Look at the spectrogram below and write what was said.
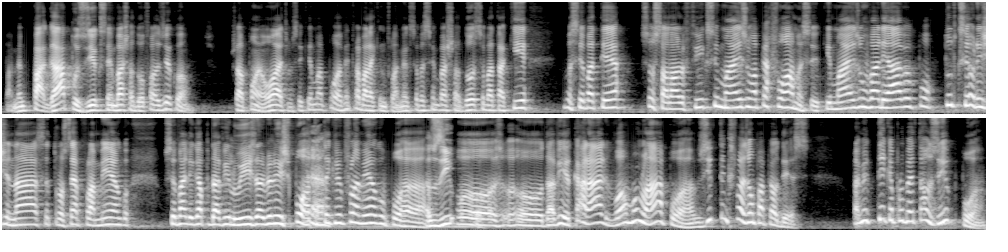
O Flamengo pagar pro Zico ser embaixador. Falar, Zico, o Japão é ótimo, sei o quê, mas, pô, vem trabalhar aqui no Flamengo, você vai ser embaixador, você vai estar aqui, você vai ter o seu salário fixo e mais uma performance, que mais um variável por tudo que você originar, você trouxer pro Flamengo, você vai ligar pro Davi Luiz, Davi Luiz, porra, tu tem que vir pro Flamengo, porra. É o Zico, Ô, ô, Davi, caralho, vamos lá, porra. O Zico tem que fazer um papel desse. O Flamengo tem que aproveitar o Zico, porra.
